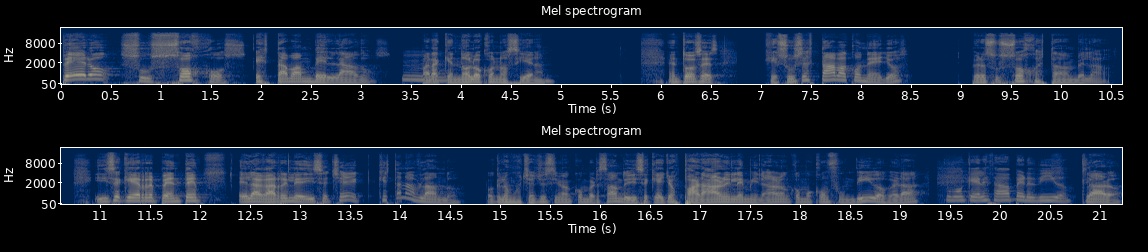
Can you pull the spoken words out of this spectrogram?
pero sus ojos estaban velados para Mm. que no lo conocieran. Entonces, Jesús estaba con ellos, pero sus ojos estaban velados. Y dice que de repente él agarra y le dice, che, ¿qué están hablando? Porque los muchachos iban conversando y dice que ellos pararon y le miraron como confundidos, ¿verdad? Como que él estaba perdido. Claro.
